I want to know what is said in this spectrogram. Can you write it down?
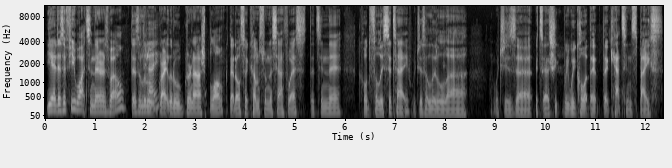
Yeah, there's a few whites in there as well. There's a little Okay. great little Grenache Blanc that also comes from the southwest that's in there called Felicite, which is a little, uh, which is uh, it's actually we, we call it the the cats in space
